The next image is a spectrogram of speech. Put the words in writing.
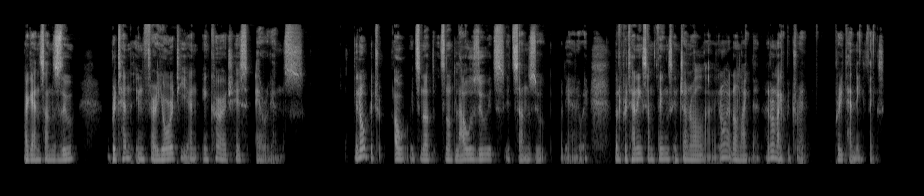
Again, Sun Tzu. pretend inferiority and encourage his arrogance. You know, betray. Oh, it's not it's not Lao Tzu, it's it's Sun Tzu. But yeah, anyway. But pretending some things in general, uh, you know, I don't like that. I don't like betray- pretending things.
